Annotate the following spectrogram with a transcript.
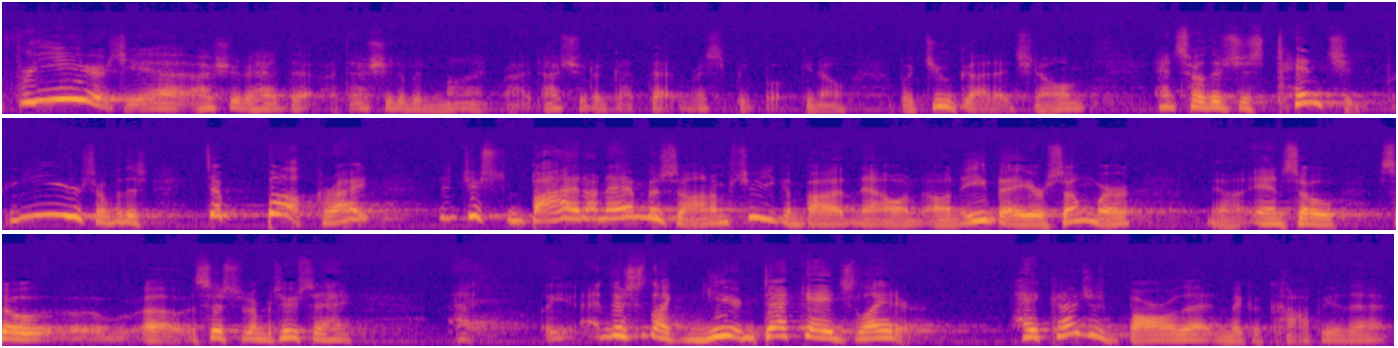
for years. Yeah, I should have had that. That should have been mine, right? I should have got that recipe book, you know. But you got it, you know. And so there's just tension for years over this. It's a book, right? Just buy it on Amazon. I'm sure you can buy it now on, on eBay or somewhere. Uh, and so, so uh, sister number two said, hey, I, this is like year, decades later. Hey, can I just borrow that and make a copy of that?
